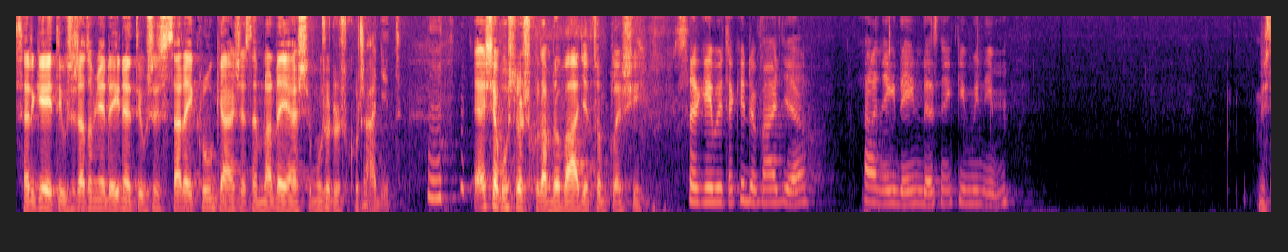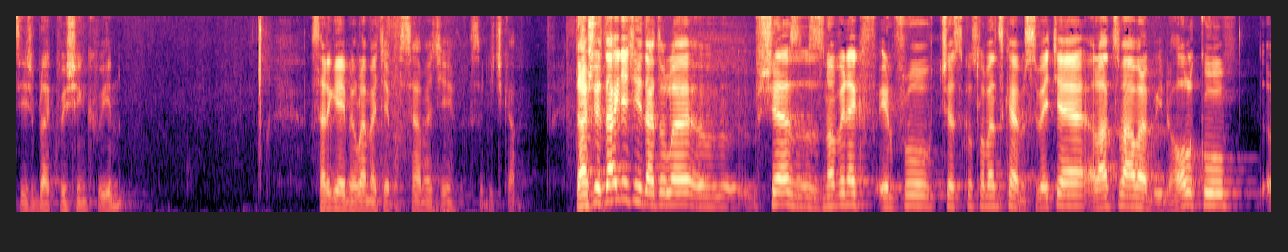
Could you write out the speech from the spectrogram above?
Sergej, ty už na to mě dejne, ty už jsi starý kluk, já ještě jsem mladý, já ještě můžu trošku řádit. Já ještě můžu trošku tam dovádět v tom kleši. Sergej by taky dováděl, ale někde jinde s někým jiným. Myslíš Black Fishing Queen? Sergej, milujeme tě, posíláme ti srdíčka. Takže tak děti, tak tohle eh, vše z z novinek v influ v československém světě. Lacová bude mít holku, eh,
